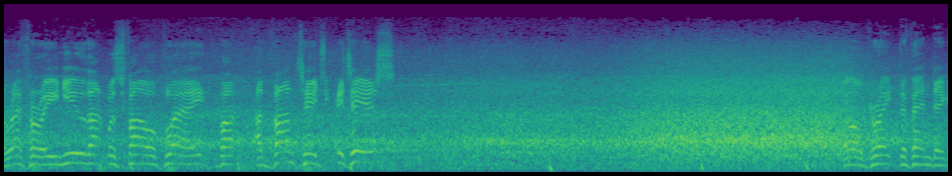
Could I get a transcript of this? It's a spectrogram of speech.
The referee knew that was foul play, but advantage it is. Oh, great defending.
